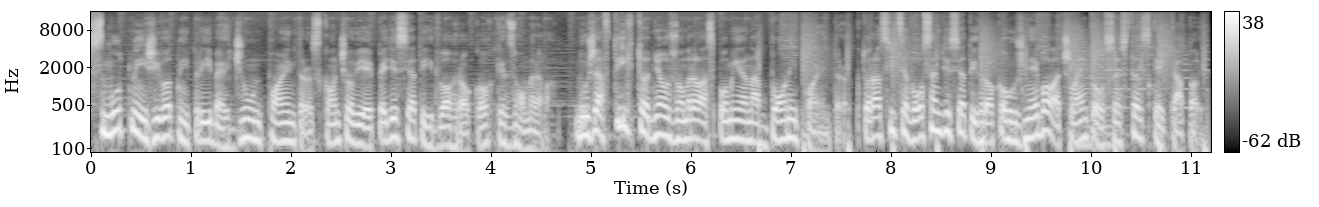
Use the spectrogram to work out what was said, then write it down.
Smutný životný príbeh June Pointer skončil v jej 52 rokoch, keď zomrela. Nuža v týchto dňoch zomrela spomínaná Bonnie Pointer, ktorá síce v 80 rokoch už nebola členkou sesterskej kapely.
